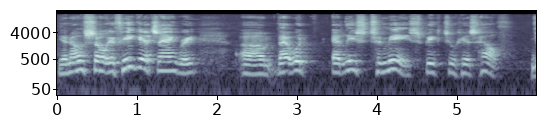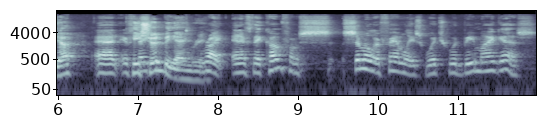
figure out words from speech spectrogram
You know, so if he gets angry, um, that would, at least to me, speak to his health. Yeah. And if He they- should be angry. Right, and if they come from s- similar families, which would be my guess,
